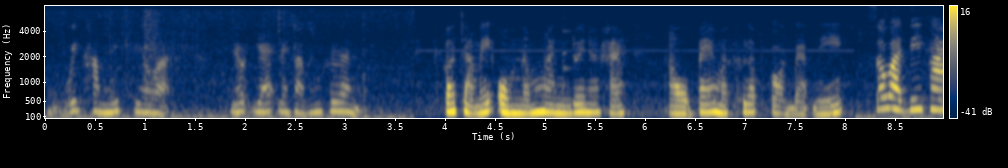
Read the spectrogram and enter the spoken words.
โอ้ยทำนิดเดียวอะเยอะแยะเลยค่ะเพื่อนๆ ก็จะไม่อมน้ำมันด้วยนะคะ เอาแป้งมาเคลือบก่อนแบบนี้ สวัสดีค่ะ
